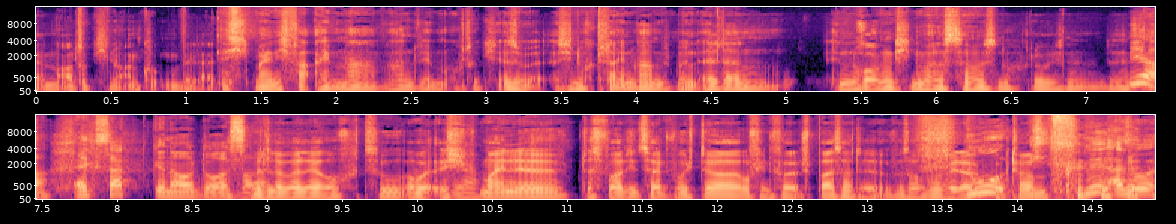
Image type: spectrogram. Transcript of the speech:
äh, im Autokino angucken will. als- Ich meine, ich war einmal, waren wir im Autokino, also als ich noch klein war mit meinen Eltern in Rogentin war das damals noch, glaube ich, ne? Ja, exakt, genau dort ist mittlerweile auch zu. Aber ich Ja. meine, das war die Zeit, wo ich da auf jeden Fall Spaß hatte, was auch immer wir da Du, geguckt haben. ich, nee, also,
